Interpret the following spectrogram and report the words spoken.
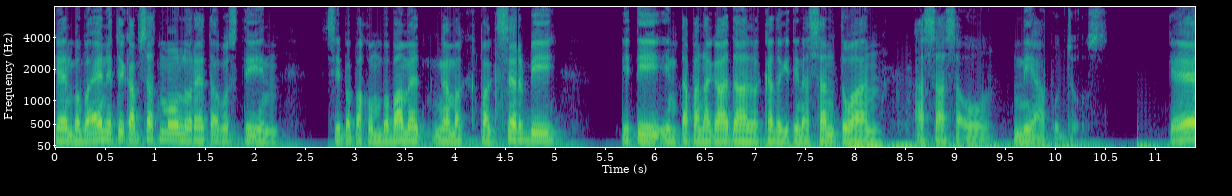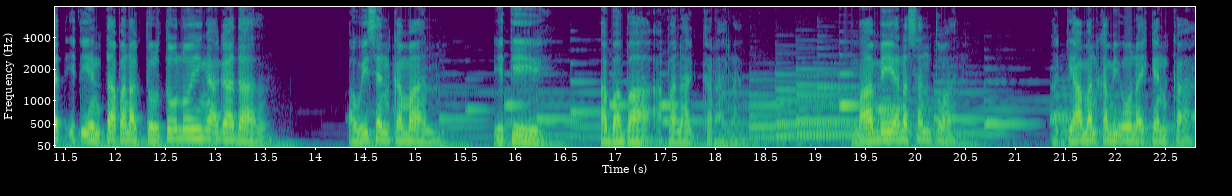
Ken babaen iti kabsat mo Loreto Agustin si papakumbabamet nga magpagserbi iti intapanagadal kadag iti nasantuan asa sao ni Apo Diyos. Ket iti inta panagtultuloy nga agadal, awisen ka man iti ababa a panagkararag. Mami anasantuan, agyaman kami unay ken ka,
